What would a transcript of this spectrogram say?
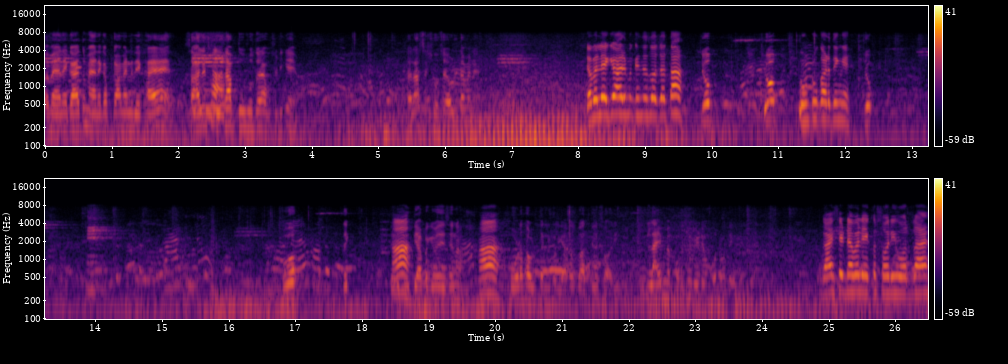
और मैंने कहा है तो मैंने कब कहा मैंने देखा है? साले। अब तू सोच रहा है उसी के साला से सोचा उल्टा मैंने। डबल ए के बारे में किसने सोचा था? चुप चुप। टू टू कर देंगे। चुप। वो देख हाँ। अध्यापक की वजह से ना हाँ। थोड़ा सा उल्टा निकल गया था उस बात के लिए सॉरी लाइव में इसमें वीडियो में बोल रहा हूँ देख गाय से डबल ए को सॉरी बोल रहा है।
